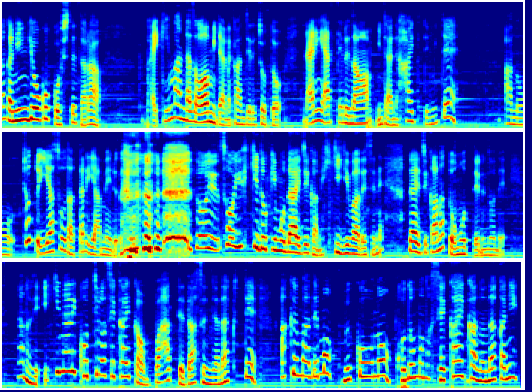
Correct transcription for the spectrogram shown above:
なんか人形ごっこしてたらバイキンマンだぞみたいな感じでちょっと何やってるの？みたいに入ってみてあのちょっと嫌そうだったらやめる。そういうそういう引き時も大事かな。引き際ですね。大事かなと思ってるので。なのでいきなりこっちの世界観をバーって出すんじゃなくてあくまでも向こうの子供の世界観の中に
